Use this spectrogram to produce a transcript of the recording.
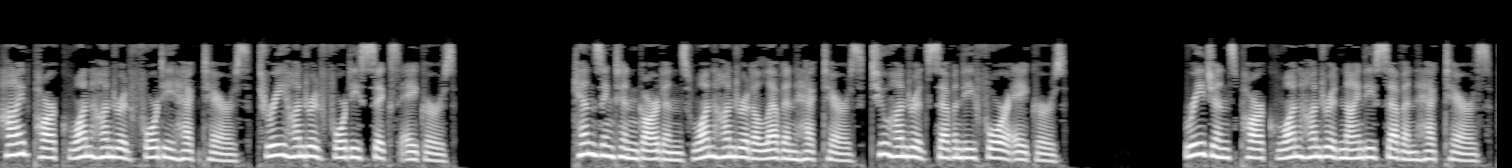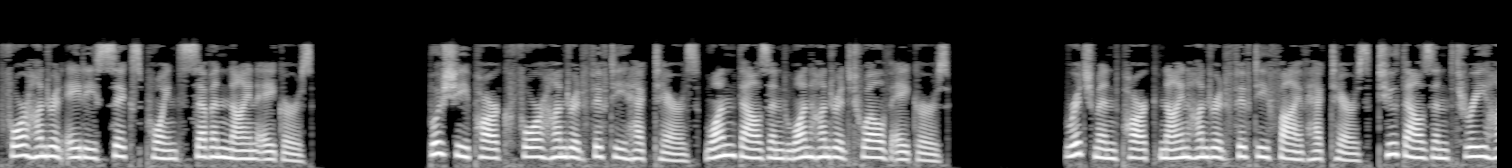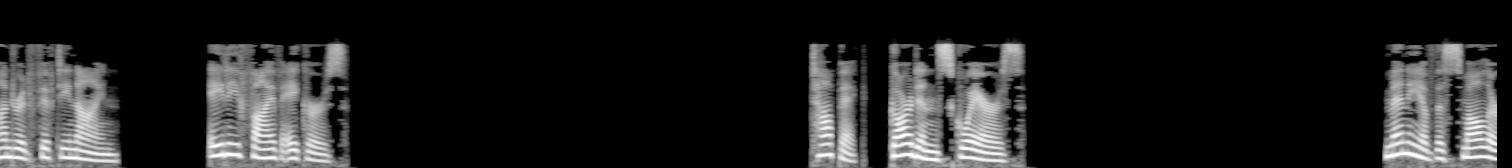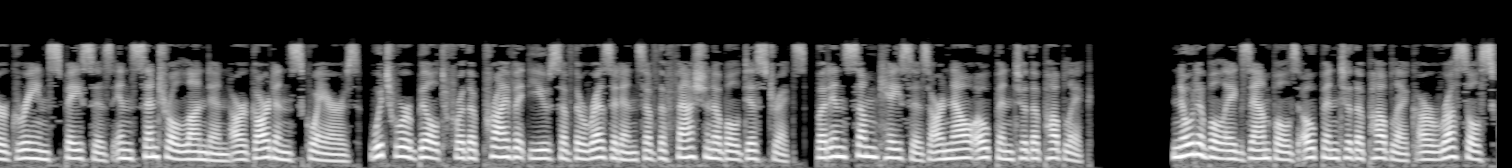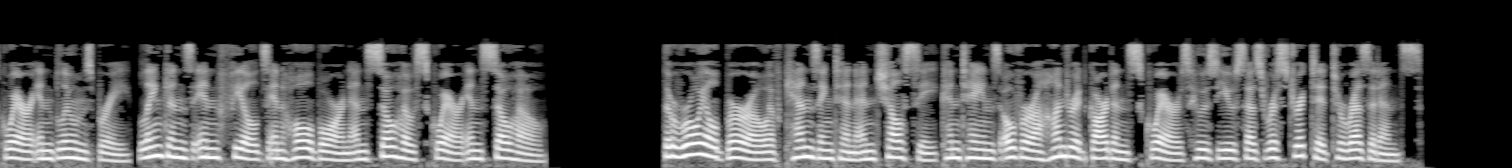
Hyde Park 140 hectares 346 acres. Kensington Gardens 111 hectares 274 acres. Regent's Park 197 hectares 486.79 acres Bushy Park 450 hectares 1112 acres. Richmond Park 955 hectares 2359 85 acres. Topic Garden squares Many of the smaller green spaces in central London are garden squares, which were built for the private use of the residents of the fashionable districts, but in some cases are now open to the public. Notable examples open to the public are Russell Square in Bloomsbury, Lincoln's Inn Fields in Holborn and Soho Square in Soho. The Royal Borough of Kensington and Chelsea contains over a hundred garden squares whose use is restricted to residents.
